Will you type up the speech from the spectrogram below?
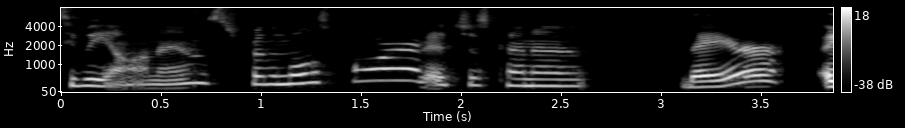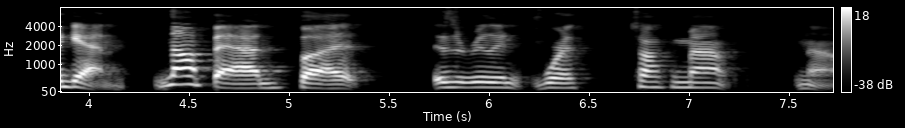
to be honest, for the most part. It's just kind of there. Again, not bad, but is it really worth talking about? No.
